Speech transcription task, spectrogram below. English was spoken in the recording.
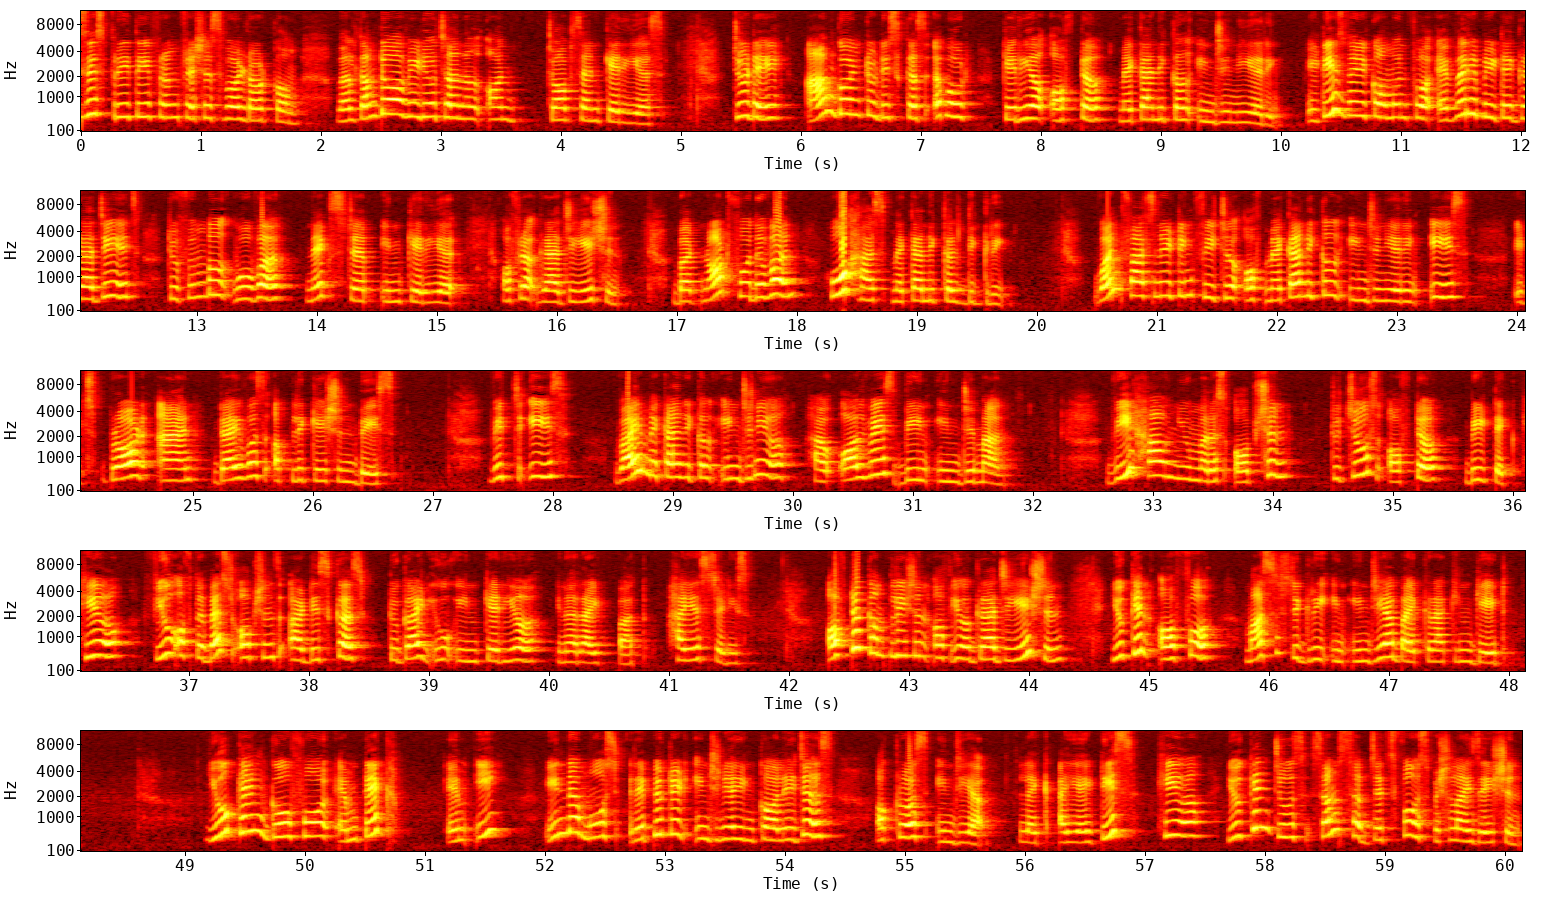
This is Preeti from freshersworld.com. Welcome to our video channel on jobs and careers. Today I am going to discuss about career after mechanical engineering. It is very common for every BTech graduates to fumble over next step in career after graduation, but not for the one who has mechanical degree. One fascinating feature of mechanical engineering is its broad and diverse application base, which is why mechanical engineer have always been in demand. We have numerous options to choose after BTech. Here, few of the best options are discussed to guide you in career in a right path. Higher studies. After completion of your graduation, you can offer master's degree in India by cracking GATE. You can go for MTech, ME in the most reputed engineering colleges across India like IITs. Here you can choose some subjects for specialization.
